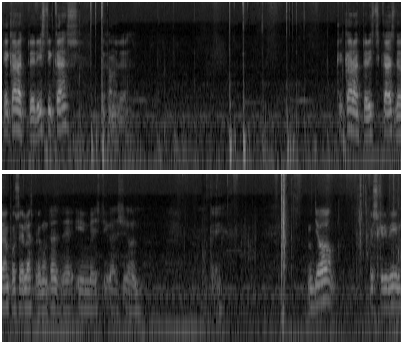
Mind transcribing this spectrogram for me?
¿Qué características? Déjame leer. ¿Qué características deben poseer las preguntas de investigación? Yo escribí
